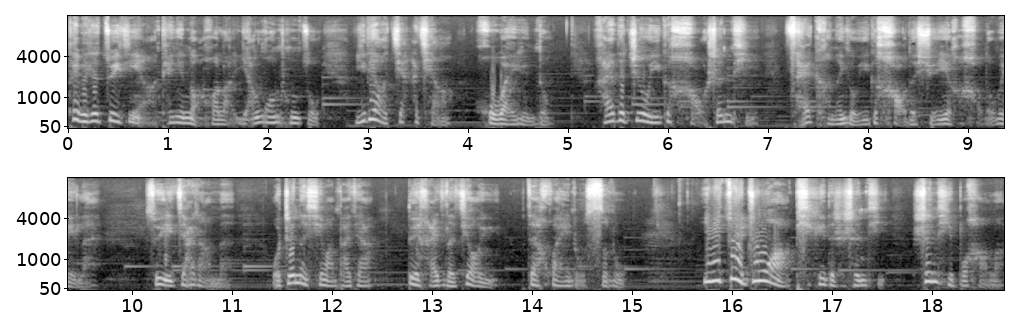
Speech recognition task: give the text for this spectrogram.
特别是最近啊，天气暖和了，阳光充足，一定要加强户外运动。孩子只有一个好身体，才可能有一个好的学业和好的未来。所以，家长们，我真的希望大家对孩子的教育。再换一种思路，因为最终啊，PK 的是身体，身体不好了，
